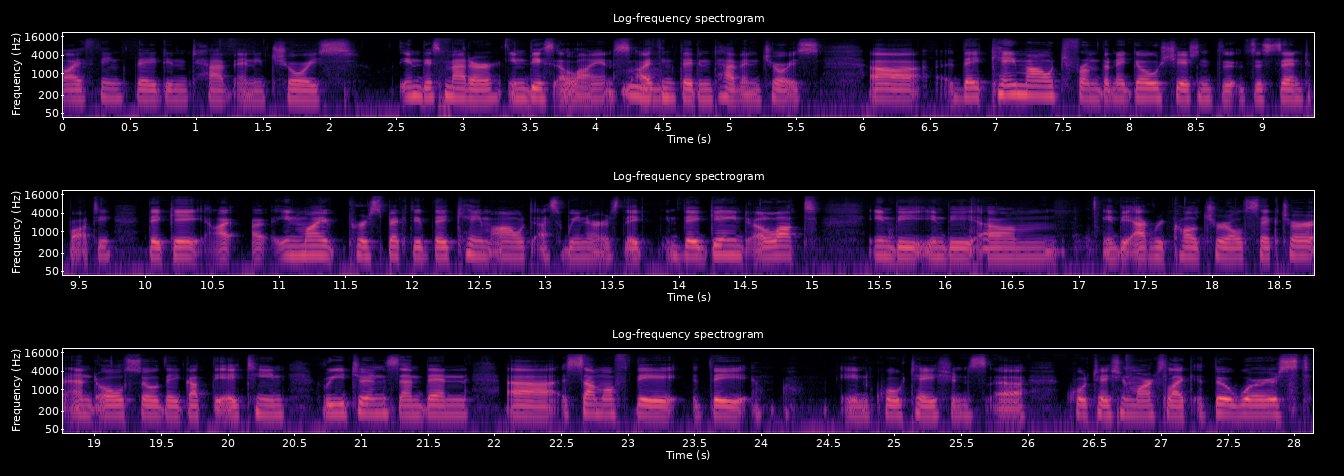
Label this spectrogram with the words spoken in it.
I think they didn't have any choice in this matter, in this alliance. Mm. I think they didn't have any choice. Uh, they came out from the negotiation to the Centre Party. They came, I, I, in my perspective, they came out as winners. They they gained a lot in the in the um, in the agricultural sector, and also they got the 18 regions, and then uh, some of the the in quotations uh, quotation marks like the worst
